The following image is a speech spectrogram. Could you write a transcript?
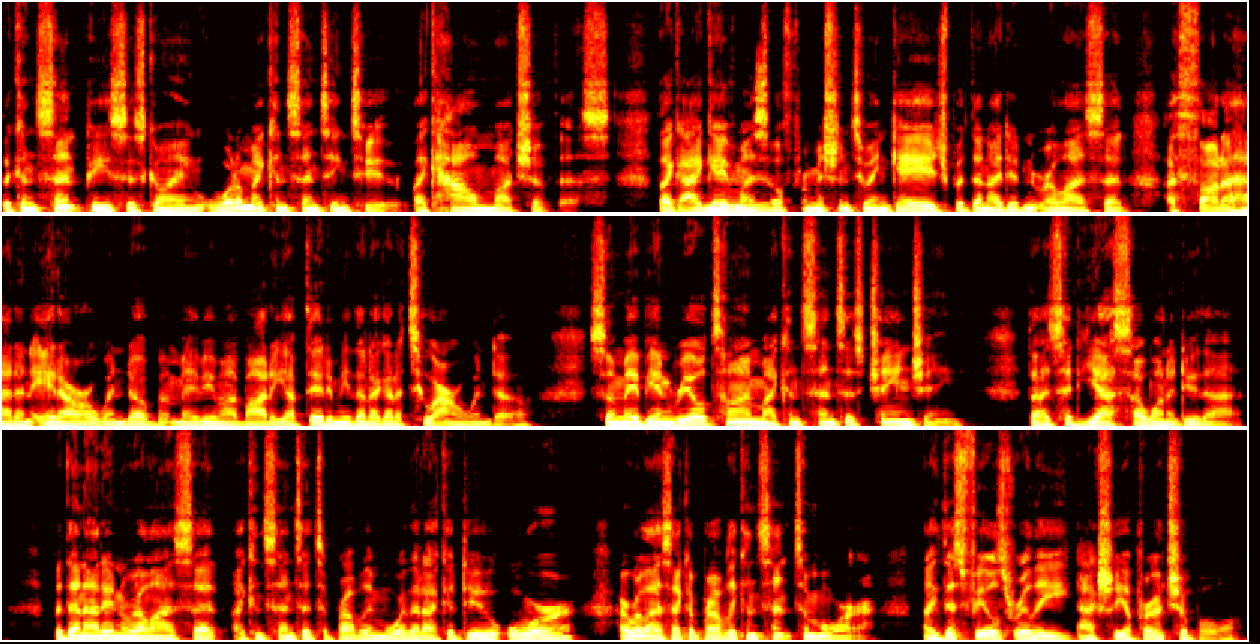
The consent piece is going, what am I consenting to? Like, how much of this? Like, I gave mm. myself permission to engage, but then I didn't realize that I thought I had an eight hour window, but maybe my body updated me that I got a two hour window. So maybe in real time, my consent is changing. That I said, yes, I want to do that. But then I didn't realize that I consented to probably more that I could do, or I realized I could probably consent to more. Like this feels really actually approachable.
